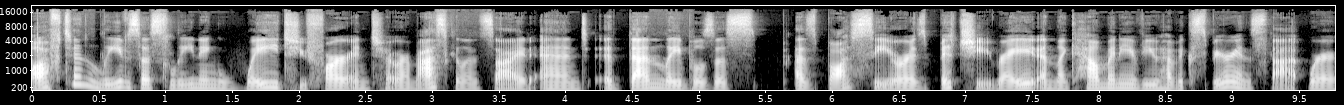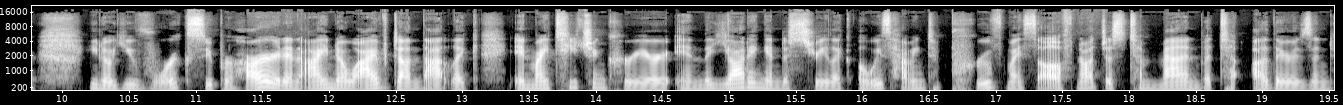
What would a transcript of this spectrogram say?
often leaves us leaning way too far into our masculine side. And it then labels us as bossy or as bitchy, right? And like how many of you have experienced that where, you know, you've worked super hard and I know I've done that like in my teaching career in the yachting industry, like always having to prove myself not just to men but to others and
